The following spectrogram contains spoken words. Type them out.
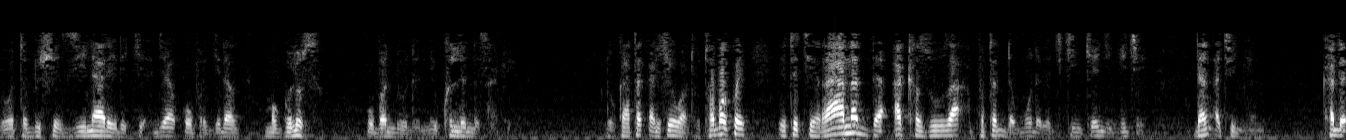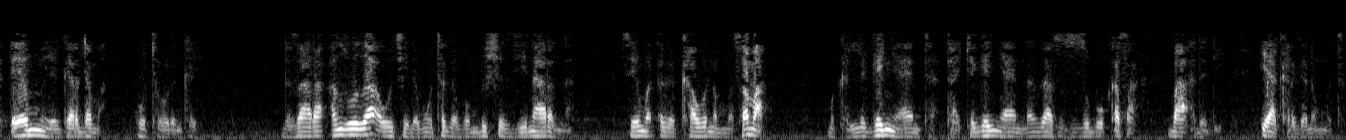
ga wata bishiyar zinare da ke ajiya ƙofar gidan Magulus. Uban dodanni kullun da safe. Doka ta ƙarshe wato ta bakwai ita ce ranar da aka zo za a fitar da mu daga cikin kejin ice dan a cinye mu. Kada ɗayan mu ya gardama ko taurin kai. Da zara an zo za a wuce da mu ta gaban bishiyar zinaren nan sai mu daga kawunan mu sama mu kalli ganyayenta take ganyayen nan za su zubo kasa ba adadi iyakar ganin mutum.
